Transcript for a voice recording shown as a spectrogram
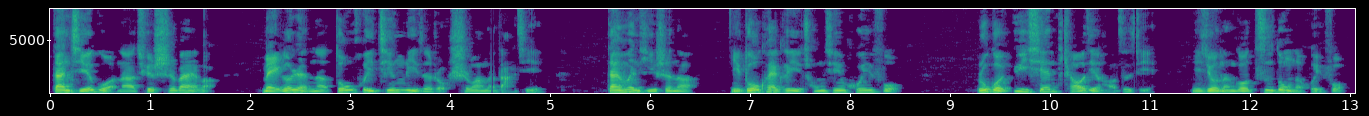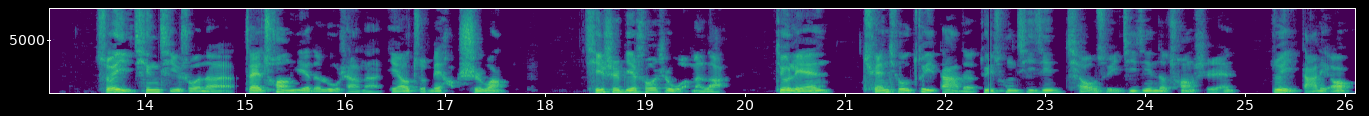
但结果呢却失败了，每个人呢都会经历这种失望的打击。但问题是呢，你多快可以重新恢复？如果预先调节好自己，你就能够自动的恢复。所以清奇说呢，在创业的路上呢，也要准备好失望。其实别说是我们了，就连全球最大的对冲基金桥水基金的创始人瑞达里奥，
